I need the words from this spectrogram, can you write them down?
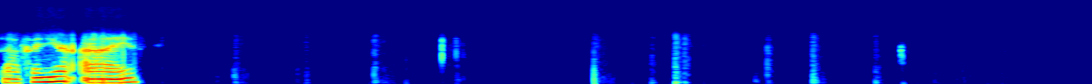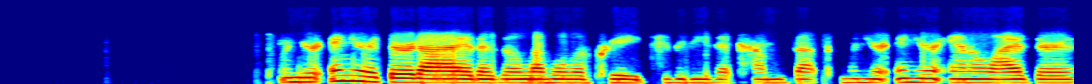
Soften your eyes. When you're in your third eye, there's a level of creativity that comes up. When you're in your analyzer,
